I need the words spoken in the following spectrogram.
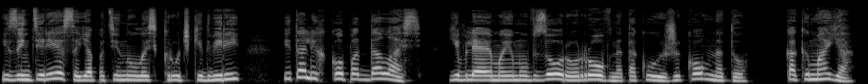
Из интереса я потянулась к ручке двери, и та легко поддалась, являя моему взору ровно такую же комнату, как и моя.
